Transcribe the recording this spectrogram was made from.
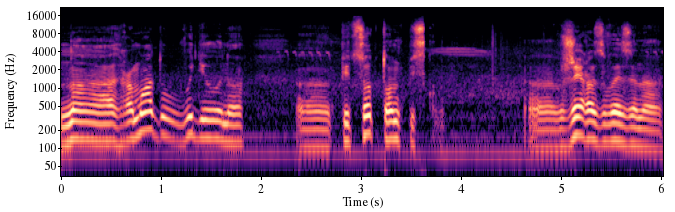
На громаду виділено е, 500 тонн піску. Е, Вже розвезено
